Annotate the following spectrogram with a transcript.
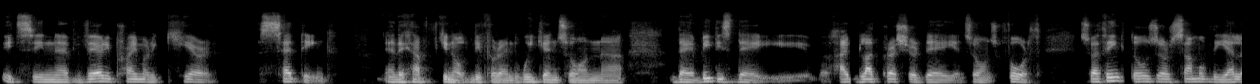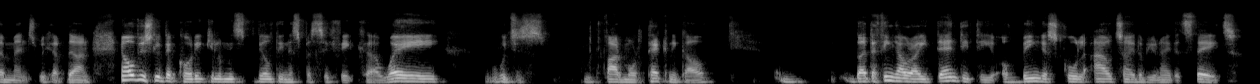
it's in a very primary care setting. And they have, you know, different weekends on uh, diabetes day, high blood pressure day, and so on and so forth. So I think those are some of the elements we have done. Now, obviously, the curriculum is built in a specific uh, way, which is far more technical but I think our identity of being a school outside of the United States,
